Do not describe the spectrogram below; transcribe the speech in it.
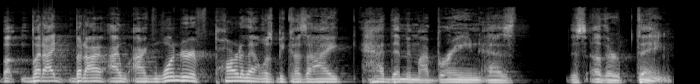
But but I but I, I I wonder if part of that was because I had them in my brain as this other thing,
